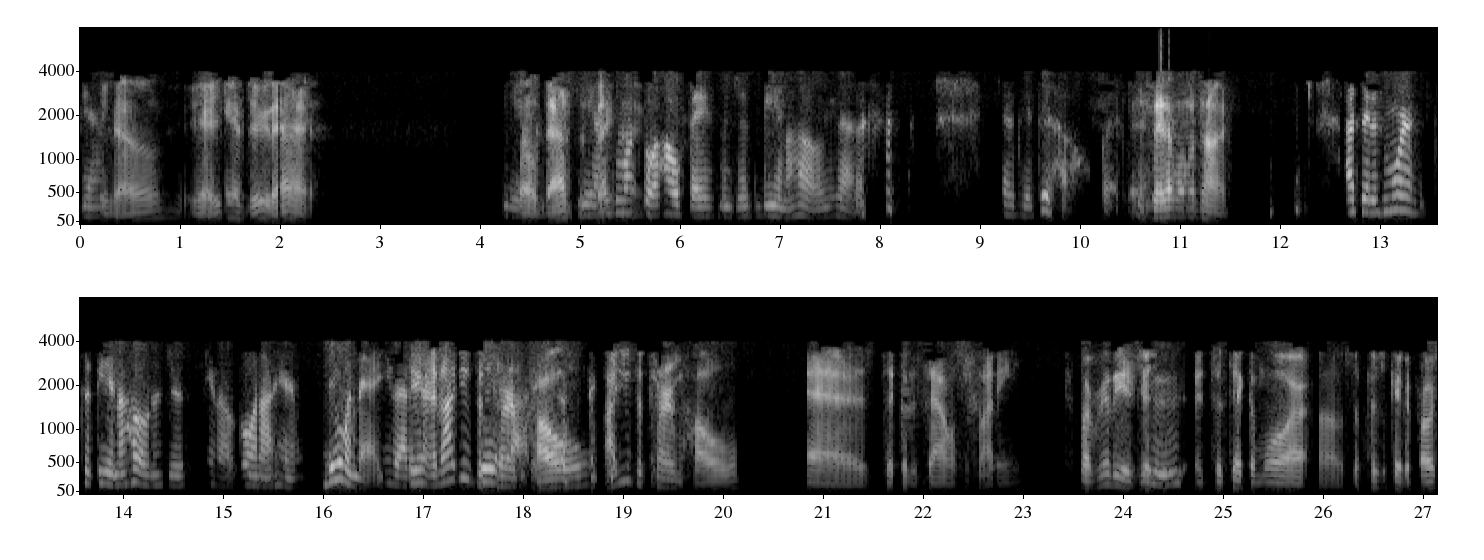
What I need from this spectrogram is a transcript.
Yeah. you know, yeah, you can't do that. yeah. So that's the yeah, thing. it's more to a hoe phase than just being a hoe. You gotta gotta be a good hoe. But Say that one more time. I said it's more to being a hoe than just you know going out here and doing that. You gotta. Yeah, and I use the term hoe. I use the term hoe as because it sounds funny, but really it's just Mhm. to take a more uh, sophisticated approach.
